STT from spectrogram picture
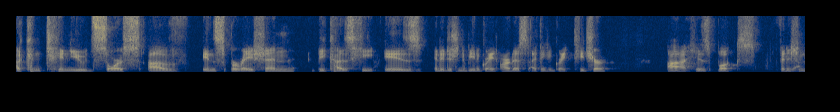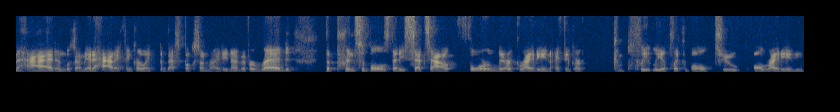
a continued source of inspiration because he is, in addition to being a great artist, I think a great teacher. Uh, his books finishing yeah. the hat and look i made a hat i think are like the best books on writing i've ever read. The principles that he sets out for lyric writing i think are completely applicable to all writing.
